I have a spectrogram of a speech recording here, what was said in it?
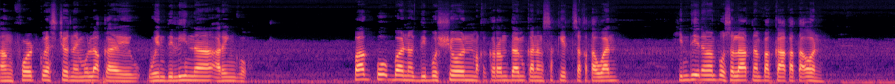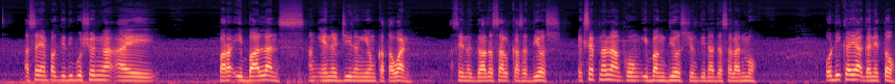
Ang fourth question ay mula kay Wendelina Aringo. Pag po ba nagdebosyon, makakaramdam ka ng sakit sa katawan? Hindi naman po sa lahat ng pagkakataon. Asa yung pagdidebosyon nga ay para i-balance ang energy ng iyong katawan. Kasi nagdadasal ka sa Diyos. Except na lang kung ibang Diyos yung dinadasalan mo. O di kaya ganito.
